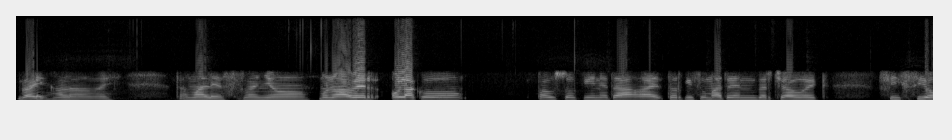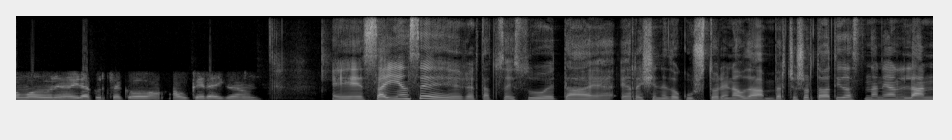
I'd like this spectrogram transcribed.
Bai, hala, bai. Tamalez, baino, bueno, haber, olako pausokin eta ba, etorkizun baten bertso hauek fikzio modun edo irakurtzeko aukera daun. E, zaien ze gertatu zaizu eta errexen edo gustoren, hau da, bertso sorta bat idazten danean lan,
